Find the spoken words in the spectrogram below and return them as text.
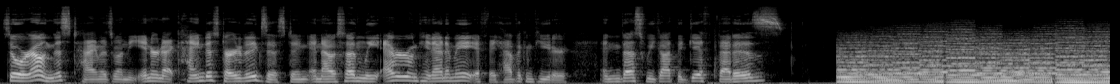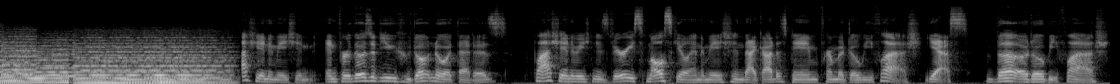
So around this time is when the internet kind of started existing, and now suddenly everyone can animate if they have a computer. And thus we got the gift that is. Flash animation. And for those of you who don't know what that is, Flash animation is very small scale animation that got its name from Adobe Flash. Yes, the Adobe Flash.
